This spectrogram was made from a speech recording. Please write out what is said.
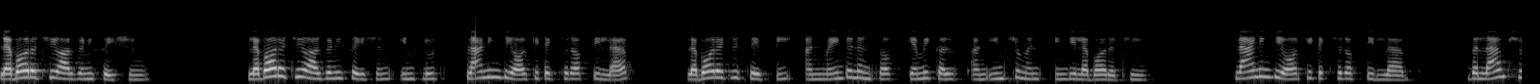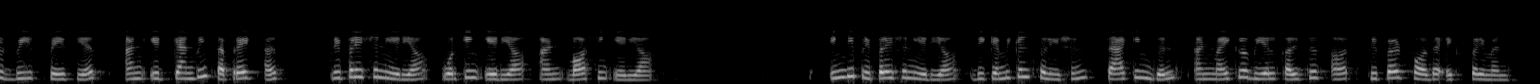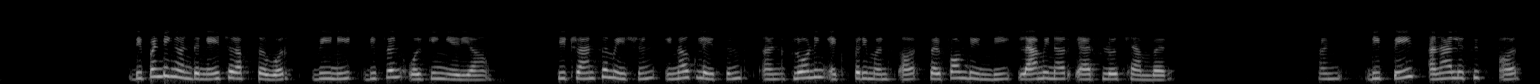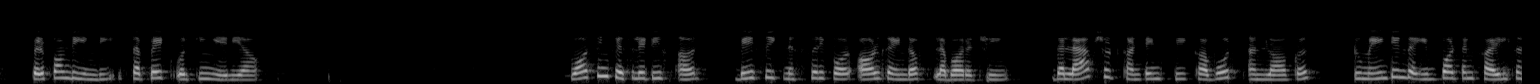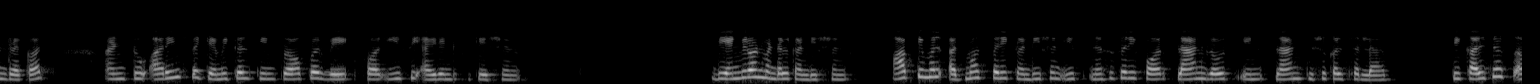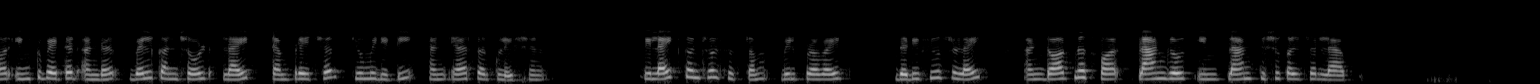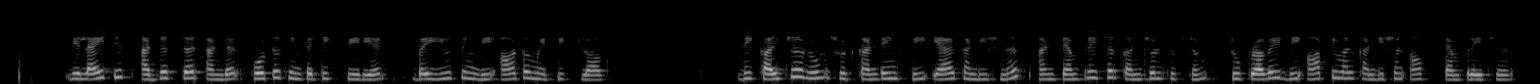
Laboratory organization. Laboratory organization includes planning the architecture of the lab, laboratory safety, and maintenance of chemicals and instruments in the laboratory. Planning the architecture of the lab. The lab should be spacious and it can be separated as preparation area, working area, and washing area. In the preparation area, the chemical solutions, stacking gels, and microbial cultures are prepared for the experiments. Depending on the nature of the work, we need different working area. The transformation, inoculations, and cloning experiments are performed in the laminar airflow chamber. And the page analysis are performed in the separate working area. Washing facilities are basic necessary for all kind of laboratory. The lab should contain the cupboards and lockers to maintain the important files and records and to arrange the chemicals in proper way for easy identification. The environmental condition. Optimal atmospheric condition is necessary for plant growth in plant tissue culture lab. The cultures are incubated under well-controlled light, temperature, humidity, and air circulation. The light control system will provide the diffused light and darkness for plant growth in plant tissue culture lab. The light is adjusted under photosynthetic period by using the automatic clocks. The culture room should contain the air conditioners and temperature control system to provide the optimal condition of temperature.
